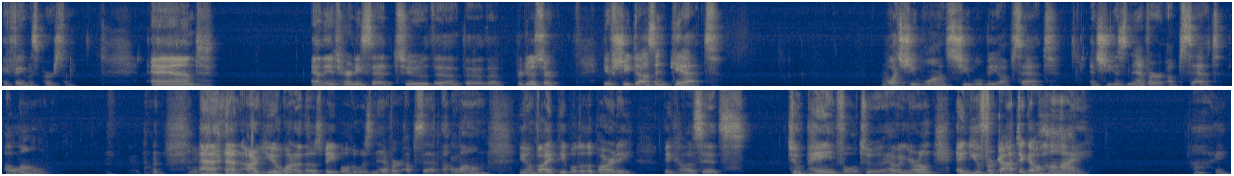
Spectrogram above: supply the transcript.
a famous person. And and the attorney said to the, the, the producer, if she doesn't get what she wants, she will be upset. And she is never upset alone. and are you one of those people who was never upset alone? You invite people to the party because it's too painful to having your own, and you forgot to go high. High.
